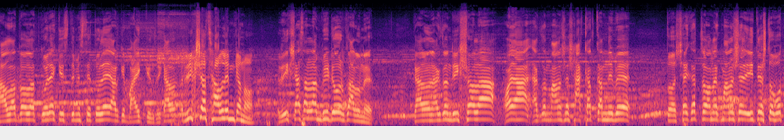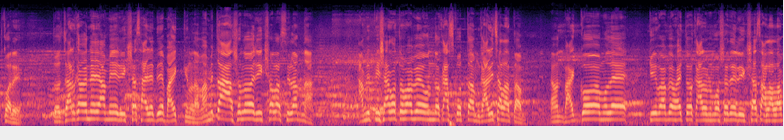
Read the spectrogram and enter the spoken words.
হাওলাত বাওলাত করে কিস্তি মিস্তি তুলে আর কি বাইক কিনছি। কারণ রিক্সা ছাড়লেন কেন? রিক্সা ছাড়লাম ভিডিওর কারণে। কারণ একজন রিক্সাওয়ালা ওয়া একজন মানুষের সাক্ষাৎকার নেবে। তো সেক্ষেত্রে অনেক মানুষের ইতস্ত বোধ করে। তো যার কারণে আমি রিক্সা সাইডে দিয়ে বাইক কিনলাম। আমি তো আসলে রিক্সাওয়ালা ছিলাম না। আমি পেশাগতভাবে অন্য কাজ করতাম, গাড়ি চালাতাম। এখন ভাগ্য মূলে কীভাবে হয়তো কারণবশত রিক্সা চালালাম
